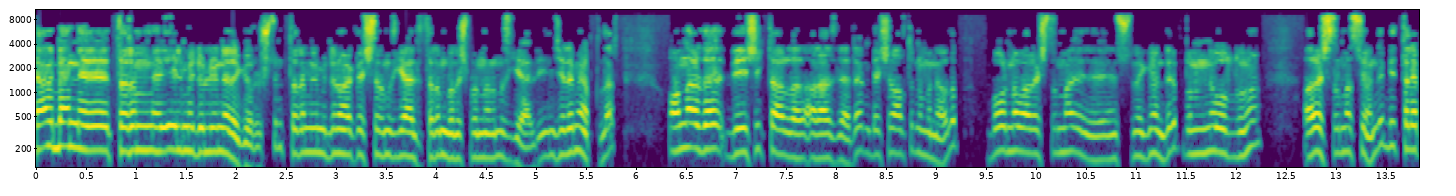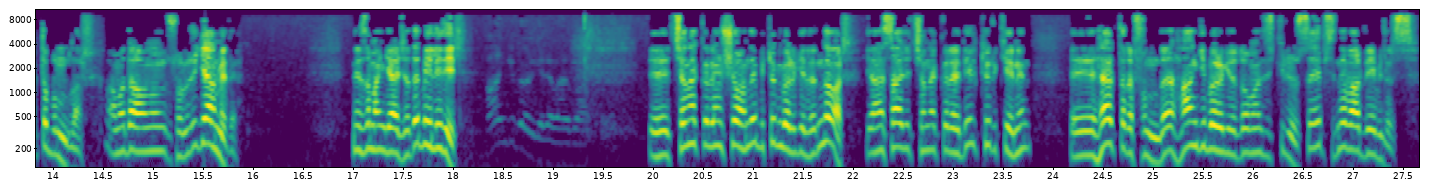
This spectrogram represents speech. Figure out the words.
Yani ben e, Tarım İl Müdürlüğü'ne de görüştüm. Tarım İl Müdürlüğü arkadaşlarımız geldi, tarım danışmanlarımız geldi, inceleme yaptılar. Onlar da değişik tarlalar, arazilerden 5-6 numune alıp Bornova Araştırma e, Enstitüsü'ne gönderip bunun ne olduğunu araştırması yönünde bir talepte bulundular. Ama daha onun sonucu gelmedi. Ne zaman geleceği de belli değil. Hangi bölgede var bu? Ee, Çanakkale'nin şu anda bütün bölgelerinde var. Yani sadece Çanakkale değil, Türkiye'nin e, her tarafında hangi bölgede domates ekiliyorsa hepsinde var diyebiliriz.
